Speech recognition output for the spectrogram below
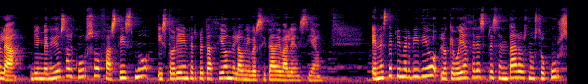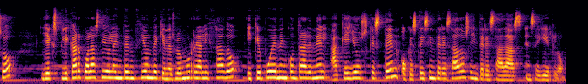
Hola, bienvenidos al curso Fascismo, Historia e Interpretación de la Universidad de Valencia. En este primer vídeo lo que voy a hacer es presentaros nuestro curso y explicar cuál ha sido la intención de quienes lo hemos realizado y qué pueden encontrar en él aquellos que estén o que estéis interesados e interesadas en seguirlo.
